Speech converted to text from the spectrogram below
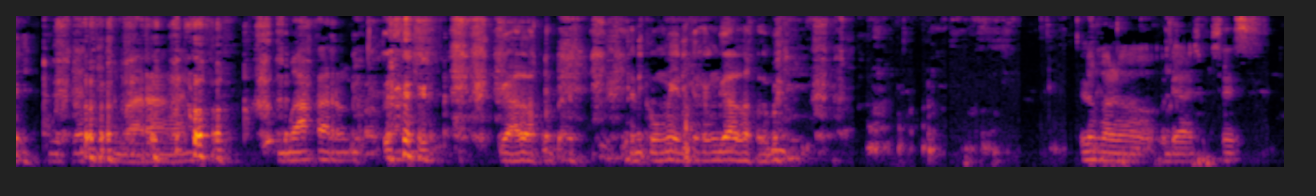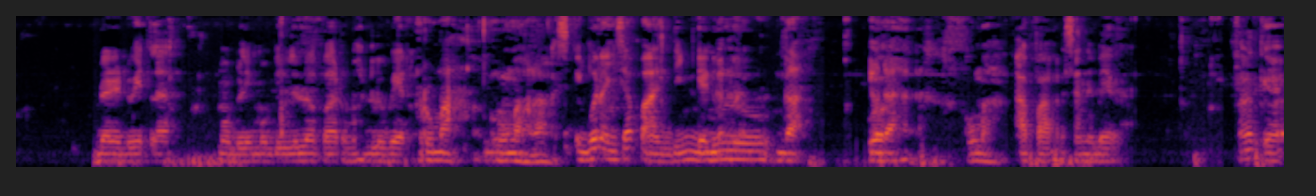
buset sembarangan bakar galak tadi komedi kan galak lu lu kalau udah sukses udah ada duit lah. Mau beli mobil dulu apa rumah dulu ber rumah. Rumah lah. Eh, gue nanya siapa anjing? Dia dulu. Enggak. Yaudah rumah. Apa alasannya ber soalnya kayak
